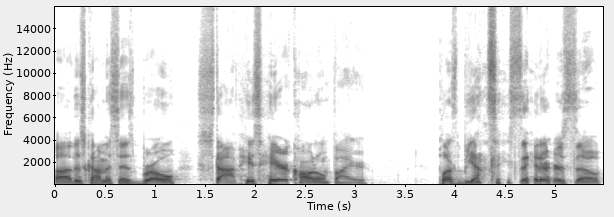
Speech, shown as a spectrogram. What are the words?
Uh, this comment says, "Bro, stop! His hair caught on fire." Plus, Beyonce said to herself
